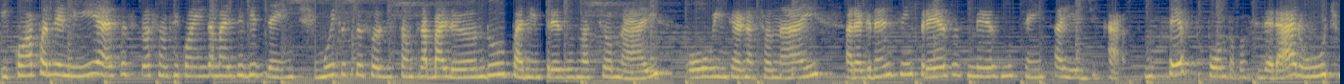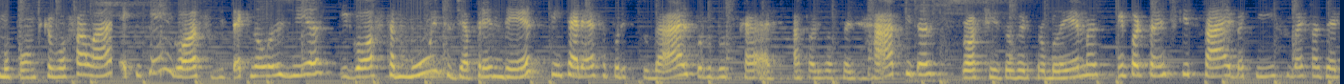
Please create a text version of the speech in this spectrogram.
E com a pandemia, essa situação ficou ainda mais evidente. Muitas pessoas estão trabalhando para empresas nacionais ou internacionais, para grandes empresas, mesmo sem sair de casa. Um sexto ponto a considerar, o último ponto que eu vou falar, é que quem gosta de tecnologia e gosta muito de aprender, se interessa por estudar, por buscar atualizações rápidas, gosta de resolver problemas, é importante que saiba que isso vai fazer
